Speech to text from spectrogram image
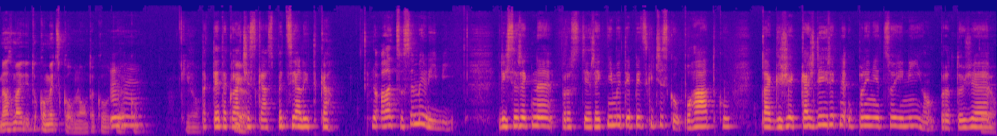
U nás mají i tu komickou, no, takovou tu mm-hmm. jako... Takýho. Tak to je taková Jo. česká specialitka. No ale co se mi líbí, když se řekne prostě řekni mi typicky českou pohádku, takže každý řekne úplně něco jiného, protože Jo.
